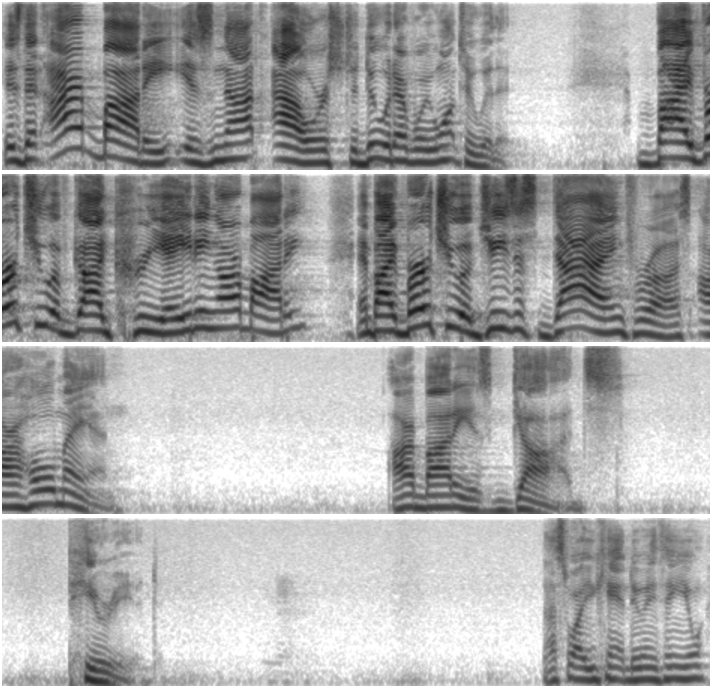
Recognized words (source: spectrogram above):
is that our body is not ours to do whatever we want to with it. By virtue of God creating our body, and by virtue of Jesus dying for us, our whole man, our body is God's. Period. That's why you can't do anything you want.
